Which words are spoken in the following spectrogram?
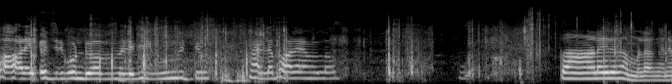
പാളയൊക്കെ വെച്ചിട്ട് കൊണ്ടുപോകാൻ വ്യൂവും കിട്ടും. നല്ല പാളയാണല്ലോ. പാളയിൽ നമ്മൾ അങ്ങനെ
